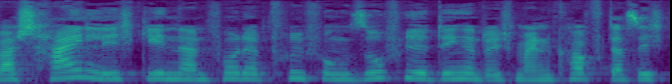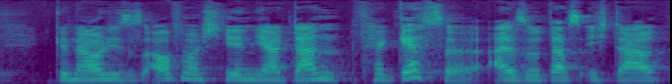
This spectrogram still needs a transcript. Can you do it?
wahrscheinlich gehen dann vor der Prüfung so viele Dinge durch meinen Kopf, dass ich genau dieses Aufmarschieren ja dann vergesse. Also, dass ich da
